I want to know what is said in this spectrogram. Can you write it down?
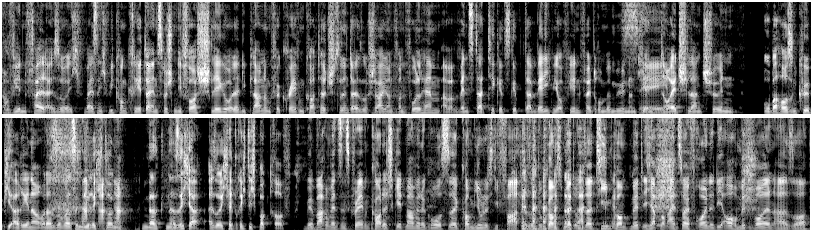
Auf jeden Fall. Also ich weiß nicht, wie konkret da inzwischen die Vorschläge oder die Planungen für Craven Cottage sind, also Stadion mhm. von Fulham. Aber wenn es da Tickets gibt, da werde ich mich auf jeden Fall drum bemühen. Und hier in Deutschland schön Oberhausen-Köpi-Arena oder sowas in die Richtung. na, na, sicher. Also ich hätte richtig Bock drauf. Wir machen, wenn es ins Craven Cottage geht, machen wir eine große Community-Fahrt. Also du kommst mit, unser Team kommt mit. Ich habe noch ein, zwei Freunde, die auch mit wollen. Also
